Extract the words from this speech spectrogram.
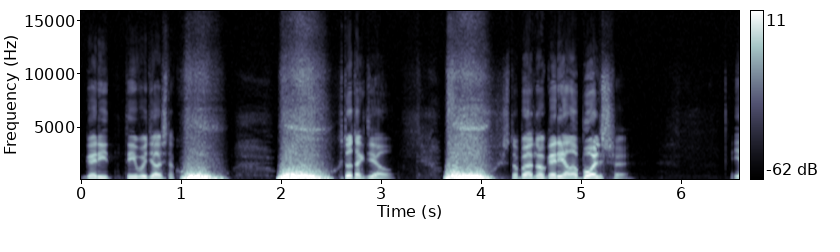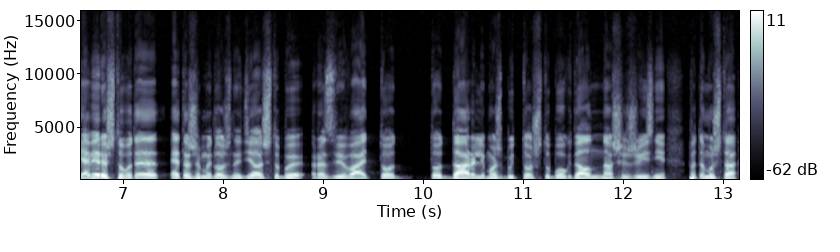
горит, ты его делаешь так. Кто так делал? Чтобы оно горело больше. Я верю, что вот это, это же мы должны делать, чтобы развивать тот, тот дар, или, может быть, то, что Бог дал нашей жизни, потому что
